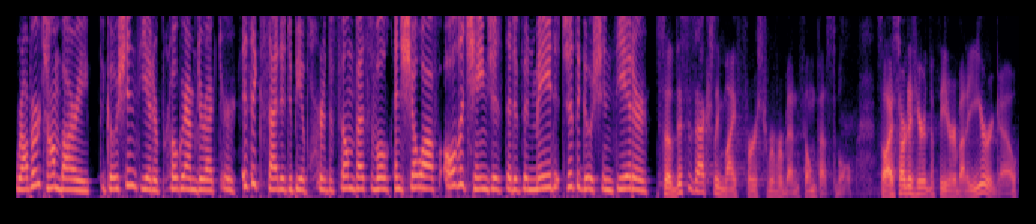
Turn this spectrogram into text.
Robert Tombari, the Goshen Theater Program Director, is excited to be a part of the film festival and show off all the changes that have been made to the Goshen Theater. So, this is actually my first Riverbend Film Festival. So, I started here at the theater about a year ago,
